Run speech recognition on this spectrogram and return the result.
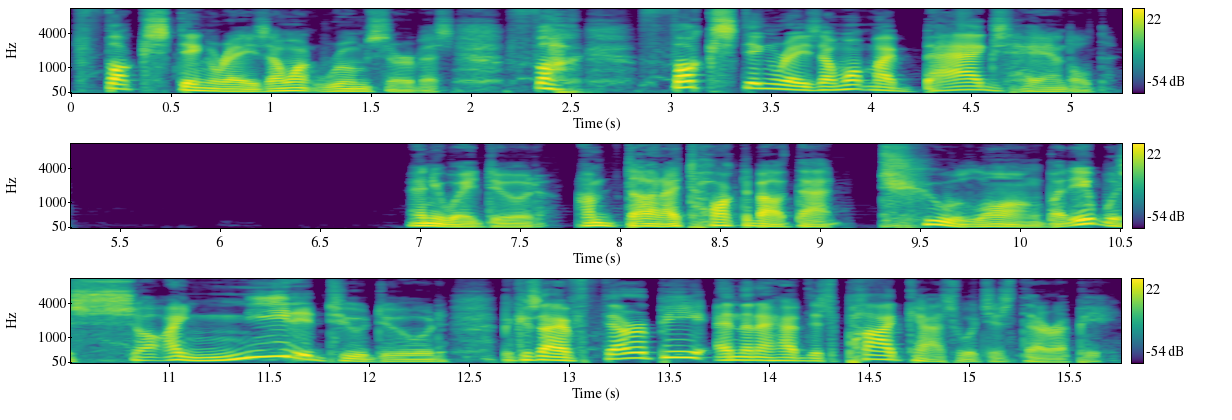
Fuck stingrays. I want room service. Fuck, fuck stingrays. I want my bags handled. Anyway, dude, I'm done. I talked about that too long, but it was so I needed to, dude, because I have therapy and then I have this podcast, which is therapy.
